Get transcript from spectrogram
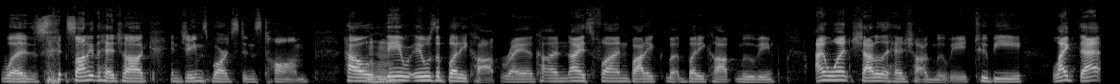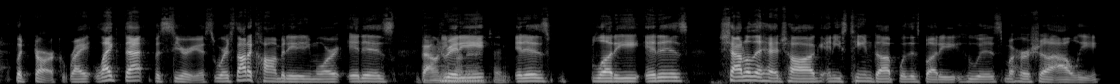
was Sonic the Hedgehog and James Marsden's Tom, how Mhm. they it was a buddy cop, right? A, a nice, fun body bu- buddy cop movie. I want Shadow the Hedgehog movie to be like that but dark, right? Like that but serious, where it's not a comedy anymore. It is Bounty gritty. It is bloody. It is Shadow the Hedgehog, and he's teamed up with his buddy who is Mahershala Ali.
